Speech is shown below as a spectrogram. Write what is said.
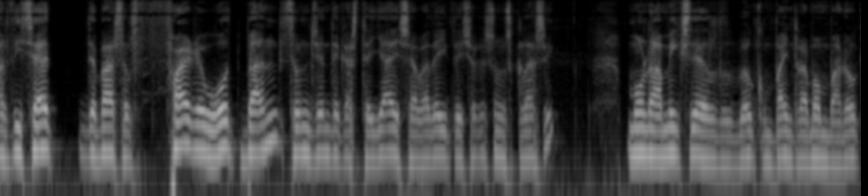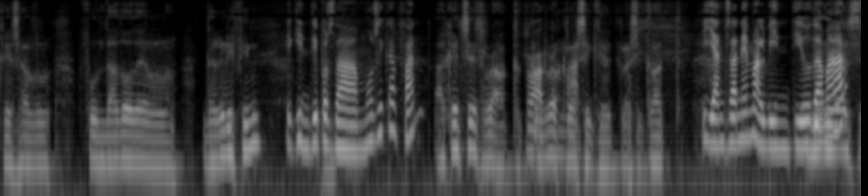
El 17 de març els Firewood Band, són gent de Castellà i Sabadell, això que són uns clàssics, molt amics del meu company Ramon Baró, que és el fundador del, del Griffin. I quin tipus de música fan? Aquests és rock, Rock, rock, clàssic, clàssicot. I ja ens anem al 21 de març.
